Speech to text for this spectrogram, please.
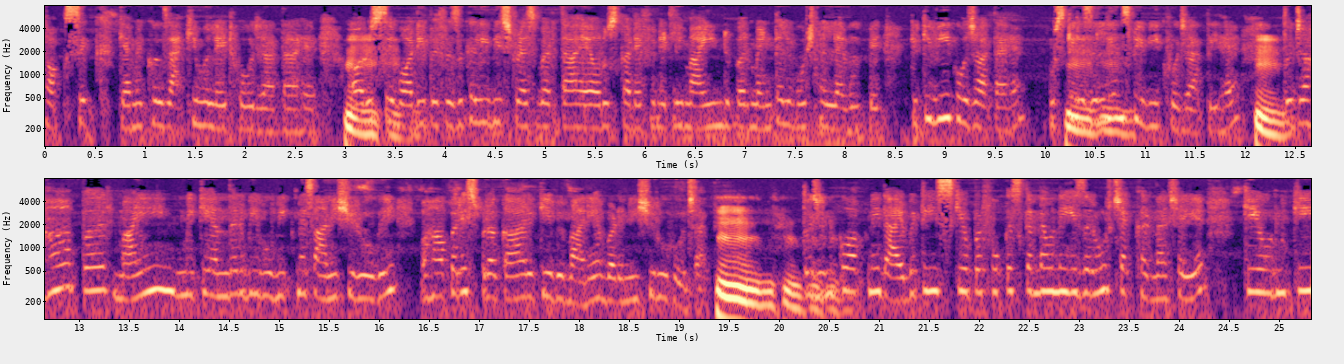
टॉक्सिक केमिकल्स एक्यूमुलेट हो जाता है और उससे। बॉडी पे फिजिकली भी स्ट्रेस बढ़ता है और उसका डेफिनेटली माइंड पर मेंटल इमोशनल लेवल पे क्योंकि वीक हो जाता है उसकी हम्म, रेजिलियंस हम्म। भी वीक हो जाती है। हम्म। तो जहाँ पर माइंड में के अंदर भी वो वीकनेस आनी शुरू हो गई वहाँ पर इस प्रकार की बीमारियाँ बढ़नी शुरू हो जाती हैं। हम्म हम्म, तो हम्म, जिनको अपनी डायबिटीज़ के ऊपर फोकस करना है उन्हें ये ज़रूर चेक करना चाहिए कि उनकी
